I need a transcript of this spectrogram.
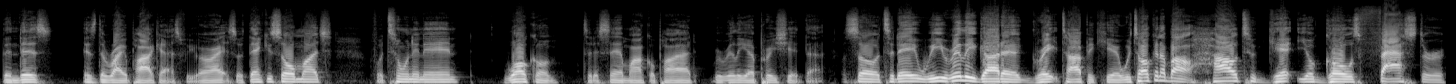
then this is the right podcast for you. All right. So thank you so much for tuning in. Welcome to the Sam Arkoh Pod. We really appreciate that. So today we really got a great topic here. We're talking about how to get your goals faster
